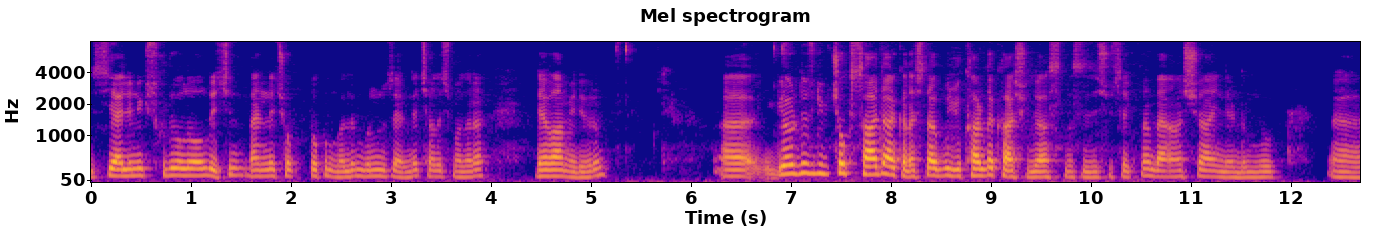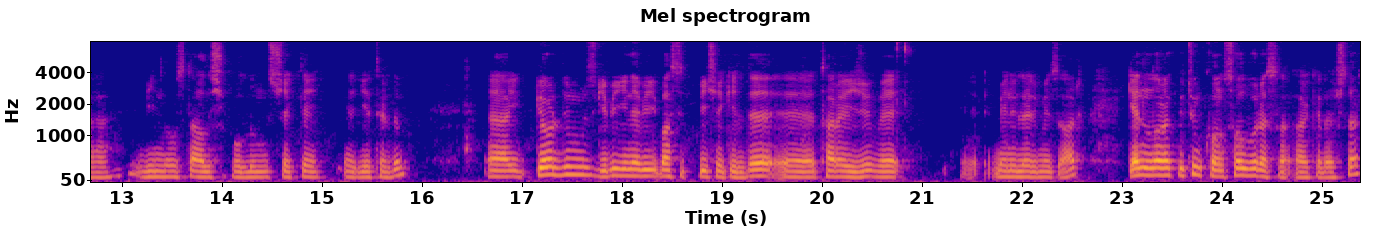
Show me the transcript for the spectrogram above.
CL Linux kurulu olduğu için ben de çok dokunmadım. Bunun üzerinde çalışmalara devam ediyorum. E, gördüğünüz gibi çok sade arkadaşlar. Bu yukarıda karşılıyor aslında sizi şu sekme. Ben aşağı indirdim bu e, Windows'ta alışık olduğumuz şekle e, getirdim. E, gördüğümüz gibi yine bir basit bir şekilde e, tarayıcı ve e, menülerimiz var. Genel olarak bütün konsol burası arkadaşlar.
